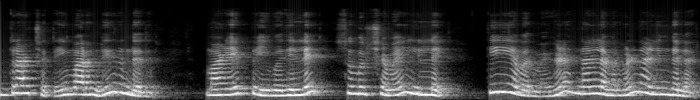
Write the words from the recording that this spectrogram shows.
உத்ராட்சத்தையும் மறந்து இருந்தது. மழை பெய்வதில்லை சுபிக்ஷமே இல்லை. தீயவர் மகிழ நல்லவர்கள் நலிந்தனர்.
